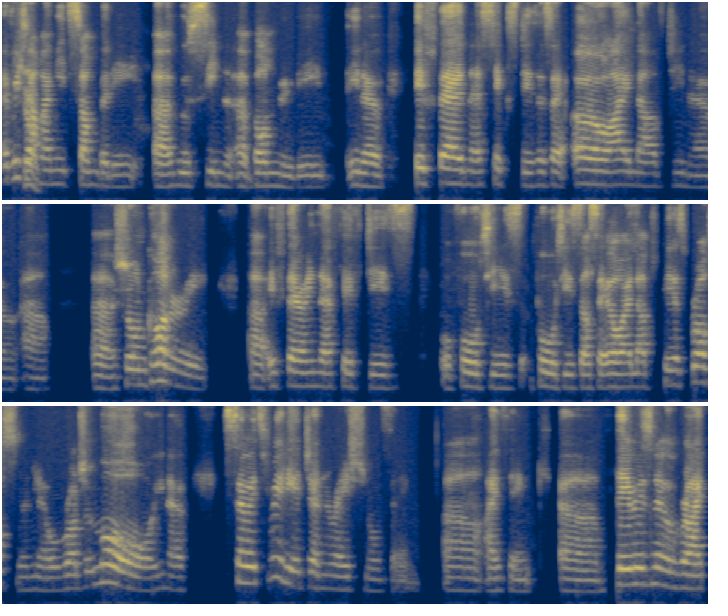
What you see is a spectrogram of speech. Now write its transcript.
every sure. time I meet somebody uh, who's seen a Bond movie, you know, if they're in their 60s, they say, "Oh, I loved, you know, uh, uh, Sean Connery." Uh, if they're in their 50s or 40s, 40s, they'll say, "Oh, I loved Pierce Brosnan," you know, or Roger Moore, you know. So it's really a generational thing. Uh, I think uh, there is no right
